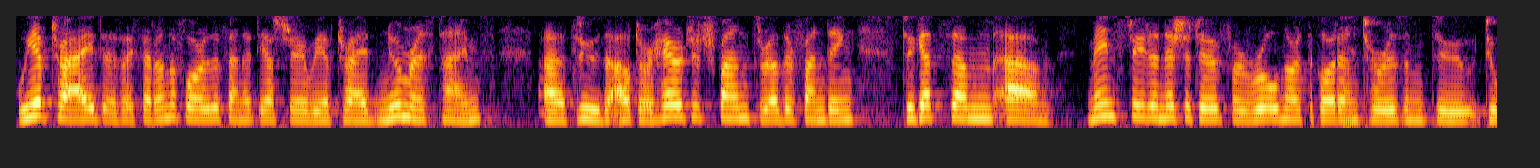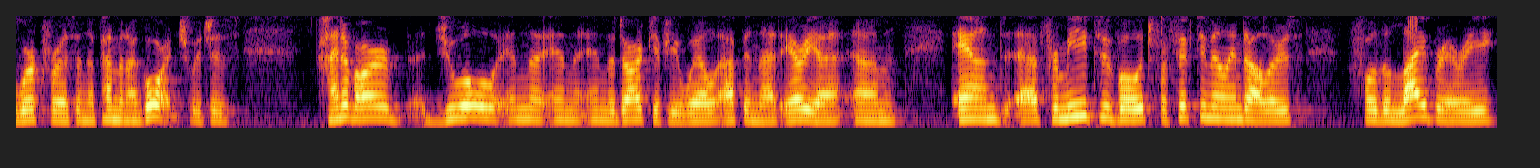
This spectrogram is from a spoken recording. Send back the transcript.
we have tried, as I said on the floor of the Senate yesterday, we have tried numerous times uh, through the Outdoor Heritage Fund, through other funding, to get some um, Main Street initiative for rural North Dakota and tourism to, to work for us in the Pembina Gorge, which is kind of our jewel in the, in the, in the dark, if you will, up in that area. Um, and uh, for me to vote for $50 million for the library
